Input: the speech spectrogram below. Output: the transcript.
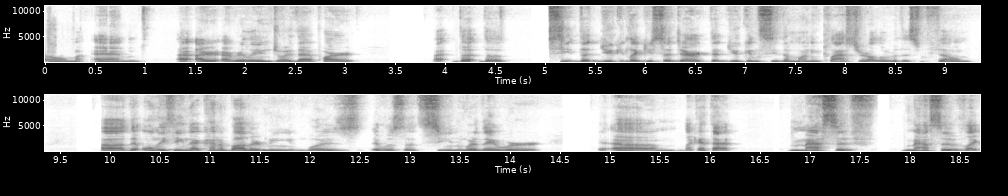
film, and I, I I really enjoyed that part. Uh, the the see that you can like you said, Derek, that you can see the money plastered all over this film. Uh, the only thing that kind of bothered me was it was the scene where they were um, like at that massive massive like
